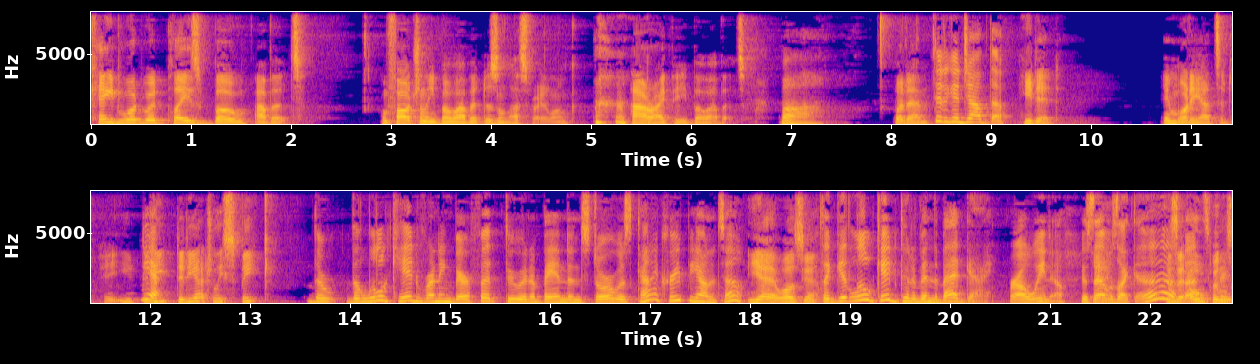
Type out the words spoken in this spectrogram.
Cade Woodward plays Beau Abbott. Unfortunately, Beau Abbott doesn't last very long. R.I.P. Beau Abbott. Wow. But um, Did a good job though. he did in what he had to. Did, Yeah. he, did he actually speak? The the little kid running barefoot through an abandoned store was kind of creepy on its own. Yeah, it was. Yeah, The good little kid could have been the bad guy for all we know, because that was like, because it opens creepy.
